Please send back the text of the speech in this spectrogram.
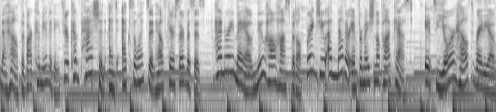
the health of our community through compassion and excellence in healthcare services. Henry Mayo Newhall Hospital brings you another informational podcast. It's Your Health Radio.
